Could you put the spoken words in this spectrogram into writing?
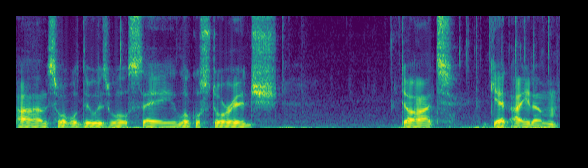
Um, so what we'll do is we'll say local storage dot get item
